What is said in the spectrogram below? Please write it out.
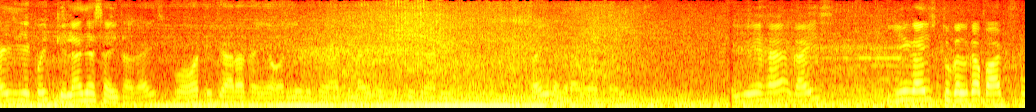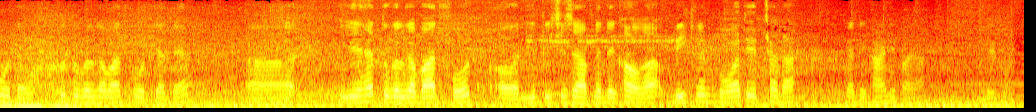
गाइज़ ये कोई किला जैसा ही था गाइस बहुत ही प्यारा था ये, और ये देखो यहाँ की लाइटें कितनी प्यारी है। सही लग रहा है बहुत सही ये है गाइस ये गाइज़ तुगलकाबाद फोर्ट है। इसको तुगलकाबाद फोर्ट कहते हैं। ये है तुगलकाबाद फोर्ट और ये पीछे से आपने देखा होगा, बीच में बहुत ही अच्छा था। मैं दिखा नहीं पाया। देखो।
